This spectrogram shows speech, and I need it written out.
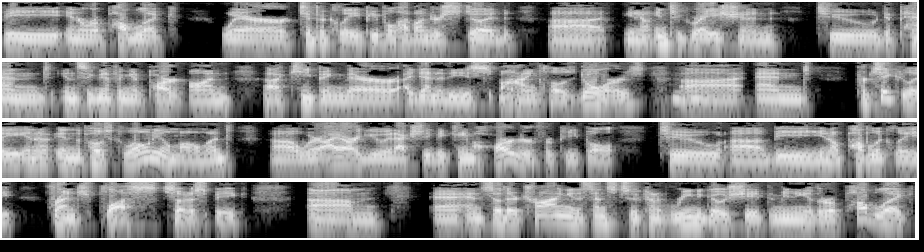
be in a republic where typically people have understood, uh, you know, integration to depend in significant part on uh, keeping their identities behind closed doors, mm-hmm. uh, and particularly in a, in the post-colonial moment, uh, where I argue it actually became harder for people to uh, be, you know, publicly French plus, so to speak. Um, and, so they're trying, in a sense, to kind of renegotiate the meaning of the republic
